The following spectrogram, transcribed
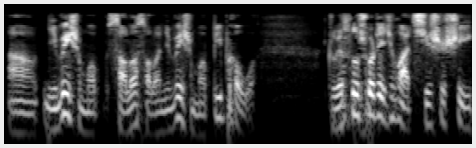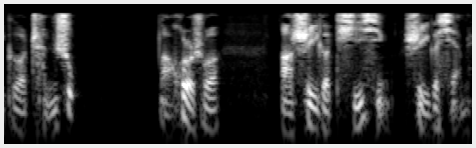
啊，你为什么扫罗扫罗？你为什么逼迫我？主耶稣说这句话其实是一个陈述啊，或者说啊是一个提醒，是一个显明。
